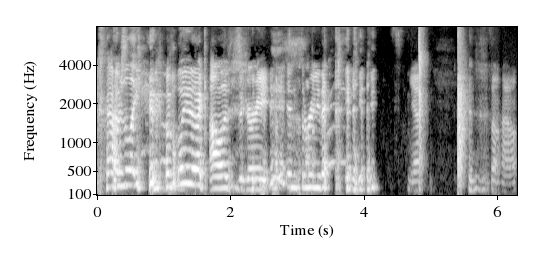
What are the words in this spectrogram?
I was like, you completed a college degree in three days. yeah. Somehow.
